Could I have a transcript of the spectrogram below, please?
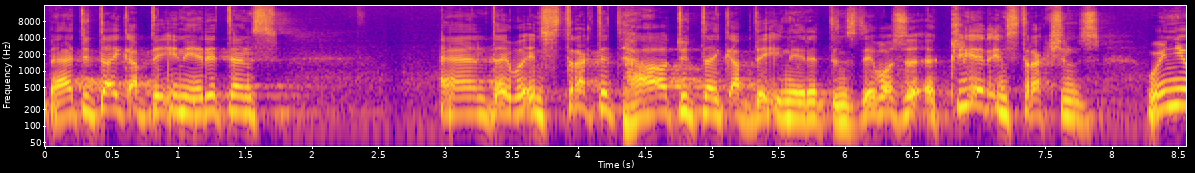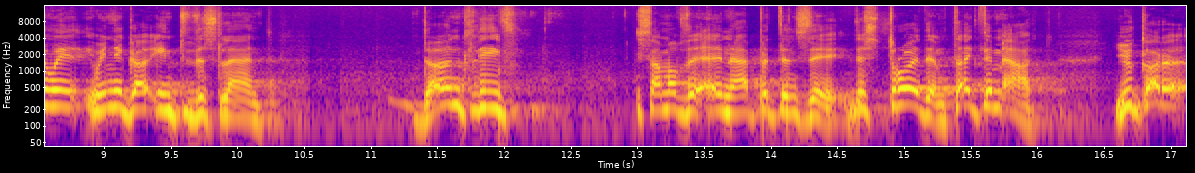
they had to take up the inheritance. And they were instructed how to take up the inheritance. There was a, a clear instructions. When you, when you go into this land, don't leave some of the inhabitants there. Destroy them, take them out. You've got to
